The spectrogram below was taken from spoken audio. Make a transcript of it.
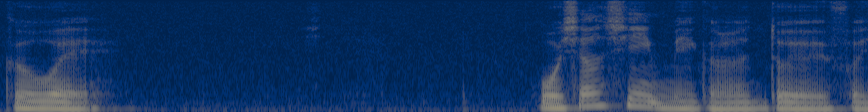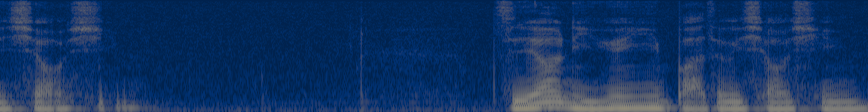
各位，我相信每个人都有一份孝心。只要你愿意把这个孝心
